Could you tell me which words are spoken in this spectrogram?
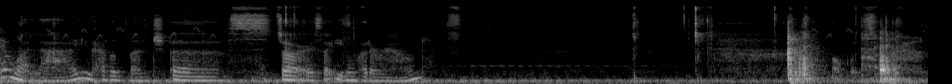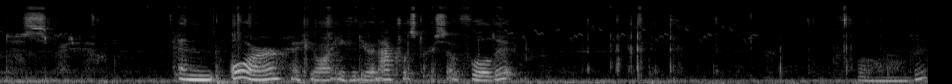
And you have a bunch of stars that you can put around. around, spread it out. And, or if you want, you can do an actual star. So fold it fold it.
